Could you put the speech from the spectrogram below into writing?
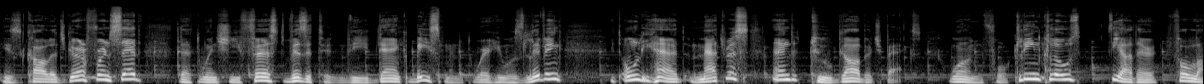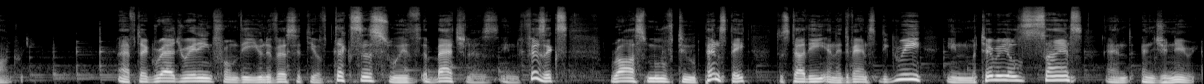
His college girlfriend said that when she first visited the dank basement where he was living, it only had a mattress and two garbage bags, one for clean clothes, the other for laundry. After graduating from the University of Texas with a bachelor's in physics, Ross moved to Penn State to study an advanced degree in materials science and engineering.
